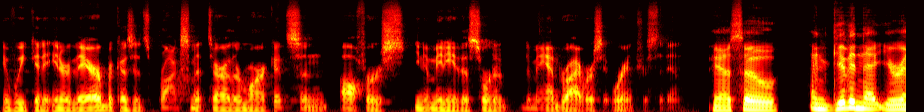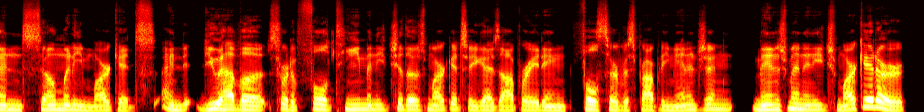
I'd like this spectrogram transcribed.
if we could enter there because it's proximate to other markets and offers, you know, many of the sort of demand drivers that we're interested in. Yeah. So and given that you're in so many markets, and do you have a sort of full team in each of those markets? Are you guys operating full service property management management in each market, or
